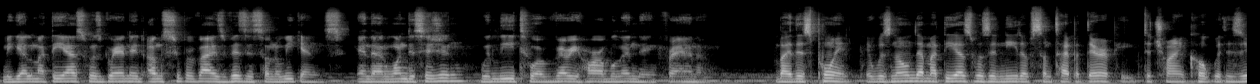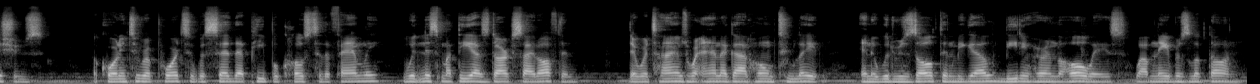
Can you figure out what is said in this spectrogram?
Miguel Matias was granted unsupervised visits on the weekends, and that one decision would lead to a very horrible ending for Ana. By this point, it was known that Matias was in need of some type of therapy to try and cope with his issues. According to reports, it was said that people close to the family witnessed Matias' dark side often. There were times where Ana got home too late, and it would result in Miguel beating her in the hallways while neighbors looked on.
